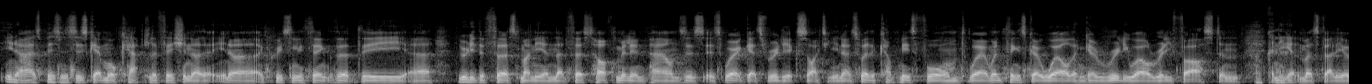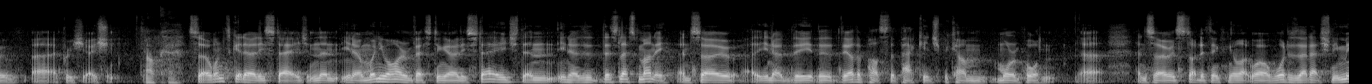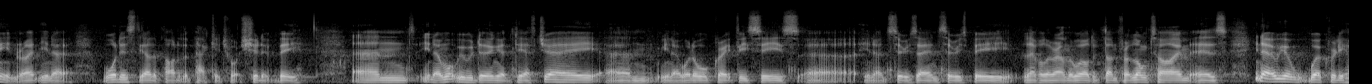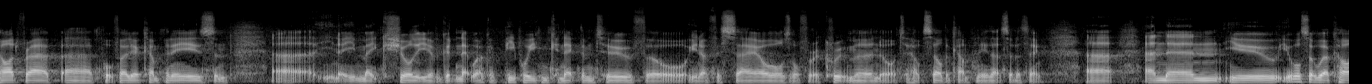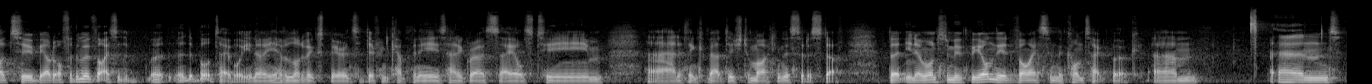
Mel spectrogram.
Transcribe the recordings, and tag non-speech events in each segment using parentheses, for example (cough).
you know, as businesses get more capital efficient, uh, you know, I increasingly think that the uh, really the first money in that first half million pounds is, is where it gets really exciting. You know, it's where the company is formed, where when things go well, they can go really well, really fast, and, okay. and you get the most value uh, appreciation. Okay. So I wanted to get early stage, and then you know, when you are investing early stage, then you know, there's less money, and so uh, you know, the, the, the other parts of the package become more important. Uh, and so I started thinking like, well, what does that actually mean, right? You know, what is the other part of the package? What should it be? And you know what we were doing at DFJ, and you know what all great VCs, uh, you know, Series A and Series B level around the world have done for a long time is, you know, we work really hard for our uh, portfolio companies, and uh, you know, you make sure that you have a good network of people you can connect them to for you know for sales or for recruitment or to help sell the company, that sort of thing. Uh, and then you you also work hard to be able to offer them advice at the, at the board table. You know, you have a lot of experience at different companies, how to grow a sales team uh, how to think about digital marketing, this sort of stuff. But you know, wanted to move beyond the advice in the contact book, um, and.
